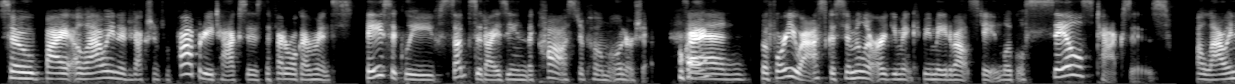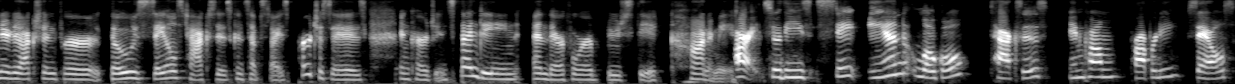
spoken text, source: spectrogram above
So, by allowing a deduction for property taxes, the federal government's basically subsidizing the cost of home ownership. Okay. And before you ask, a similar argument can be made about state and local sales taxes. Allowing a deduction for those sales taxes can subsidize purchases, encouraging spending, and therefore boost the economy. All right. So these state and local taxes, income, property, sales,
